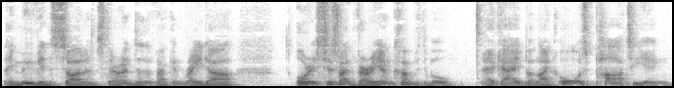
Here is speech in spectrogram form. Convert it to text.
They move in silence. They're under the fucking radar. Or it's just like very uncomfortable. Okay, but like always partying.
